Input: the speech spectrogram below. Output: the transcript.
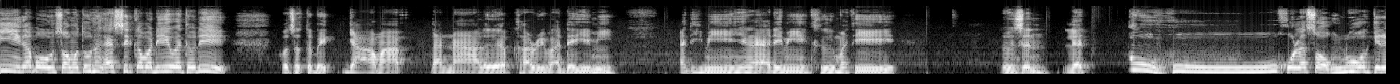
นี่ครับผมสองประตูหนึ่งแอสซิสต์กับวันนี้เบโทนี่กดสเตอร์เบกยาวมาครับด้านหน้าเลยครับคาริมอเดยมี่อะดีมี่ยังไงอะดีมี่คือมาที่ลูนเซนเลดโอ้โหคนละสองลูกเกเร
